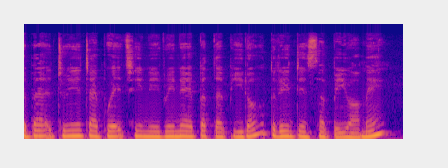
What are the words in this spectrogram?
တပတ်အတွင်းတိုက်ပွဲအခြေအနေတွေနဲ့ပတ်သက်ပြီးတော့သတင်းတင်ဆက်ပေးပါမယ်။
